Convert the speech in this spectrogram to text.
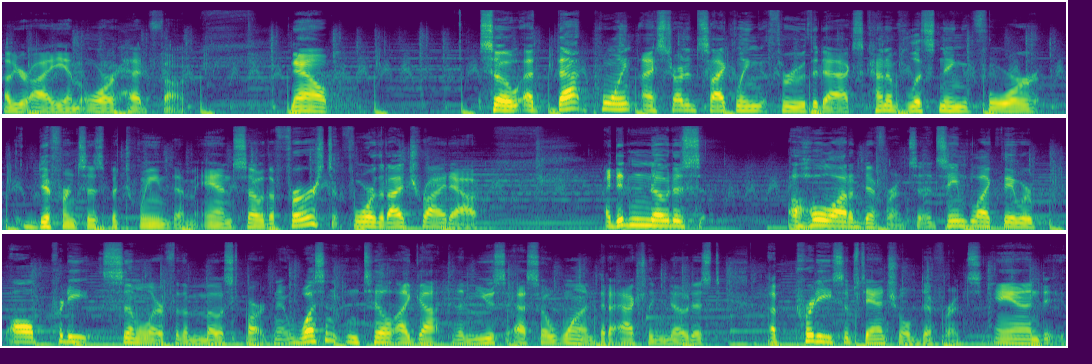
of your IEM or headphone. Now, so at that point, I started cycling through the DACs, kind of listening for differences between them. And so the first four that I tried out, I didn't notice a whole lot of difference. It seemed like they were all pretty similar for the most part, and it wasn't until I got to the Muses 01 that I actually noticed a pretty substantial difference. And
